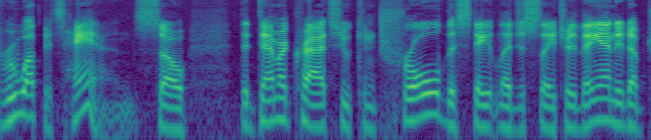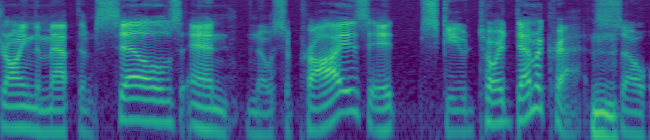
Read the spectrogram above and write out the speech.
threw up its hands. So the Democrats who control the state legislature, they ended up drawing the map themselves, and no surprise, it skewed toward Democrats. Mm. So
